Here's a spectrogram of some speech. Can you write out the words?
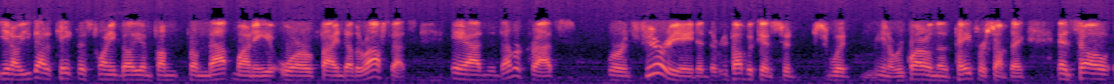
You know, you got to take this 20 billion from, from that money or find other offsets. And the Democrats were infuriated that Republicans should would you know require them to pay for something. And so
